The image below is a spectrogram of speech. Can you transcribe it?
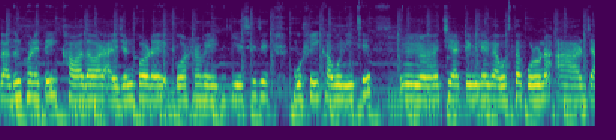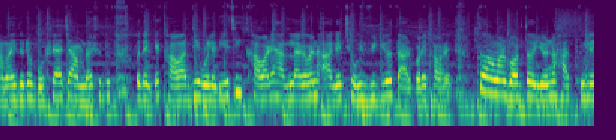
দাদুর ঘরেতেই খাওয়া দাওয়ার আয়োজন করে। বসা হয়ে গিয়েছে যে বসেই খাব নিচে। চেয়ার টেবিলের ব্যবস্থা করো না। আর জামাই দুটো বসে আছে, আমরা শুধু ওদেরকে খাবার দিয়ে বলে দিয়েছি, খাবারে হাত লাগাবে না, আগে ছবি ভিডিও তারপরে খাবারে। তো আমার বর তো ওই জন্য হাত তুলে,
